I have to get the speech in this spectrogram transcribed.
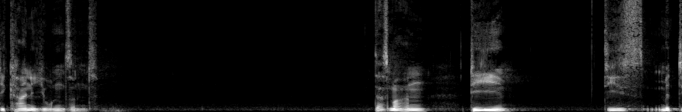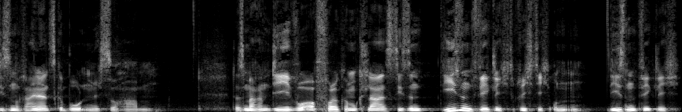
die keine Juden sind. Das machen die, die es mit diesen Reinheitsgeboten nicht so haben. Das machen die, wo auch vollkommen klar ist, die sind, die sind wirklich richtig unten. Die sind wirklich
